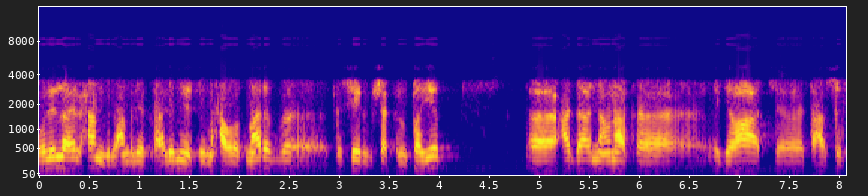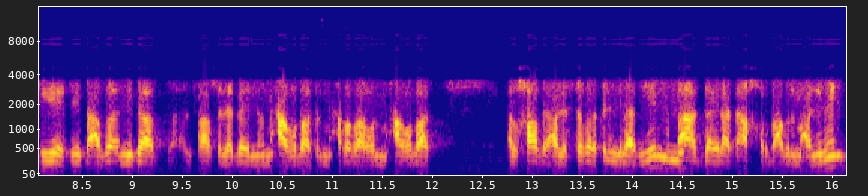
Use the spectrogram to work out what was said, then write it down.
ولله الحمد. العملية التعليمية في محافظة مارب تسير بشكل طيب. آه، عدا أن هناك إجراءات آه، تعسفيه في بعض النقاط الفاصلة بين المحافظات المحررة والمحافظات الخاضعة لسيطره الانقلابيين مما أدى إلى تأخر بعض المعلمين.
